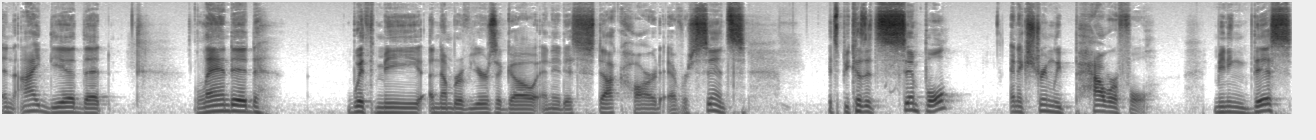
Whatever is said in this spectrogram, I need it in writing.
an idea that landed with me a number of years ago, and it has stuck hard ever since. It's because it's simple and extremely powerful, meaning this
